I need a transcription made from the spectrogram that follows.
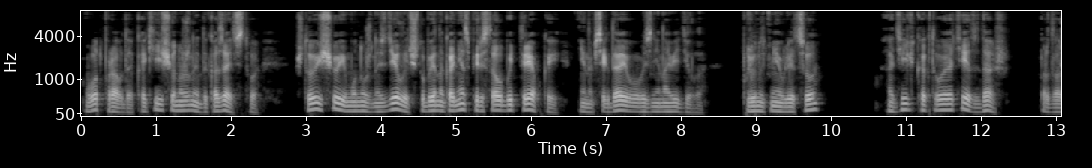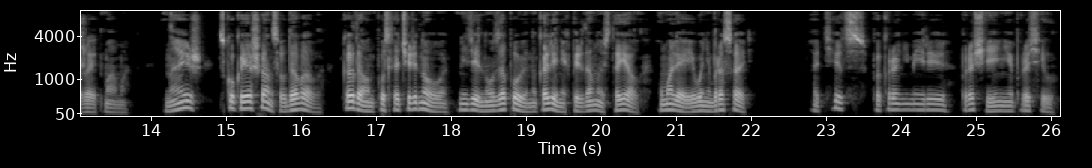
Вот правда, какие еще нужны доказательства? Что еще ему нужно сделать, чтобы я наконец перестал быть тряпкой и навсегда его возненавидела? Плюнуть мне в лицо? Адиль, как твой отец, Даш, продолжает мама. Знаешь, сколько я шансов давала, когда он после очередного недельного запоя на коленях передо мной стоял, умоляя его не бросать. Отец, по крайней мере, прощения просил.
